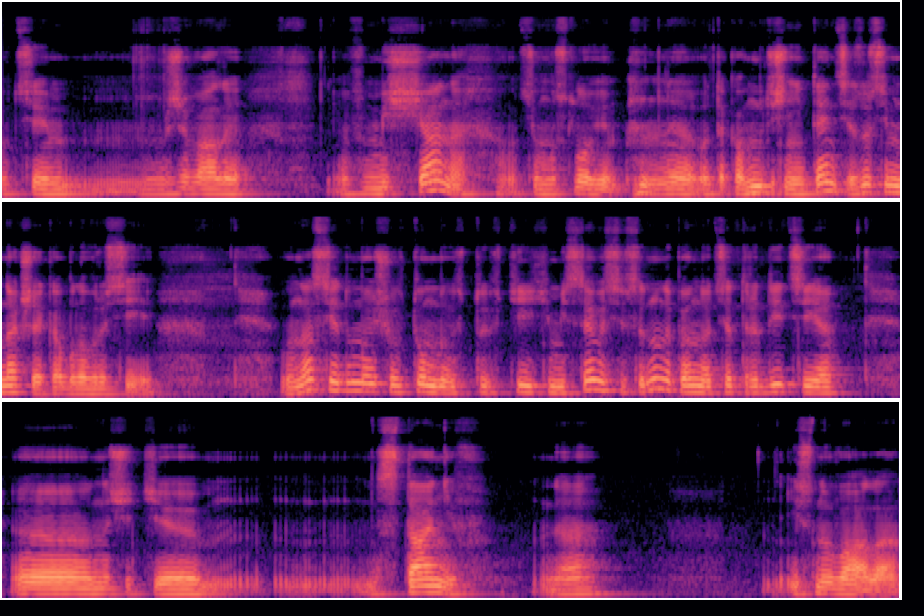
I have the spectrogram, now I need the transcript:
оці, вживали в міщанах у цьому слові, е, така внутрішня інтенція, зовсім інакша, яка була в Росії. У нас, я думаю, що в, тому, в в тій місцевості все одно, напевно, ця традиція е, значить, е, станів да, існувала.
